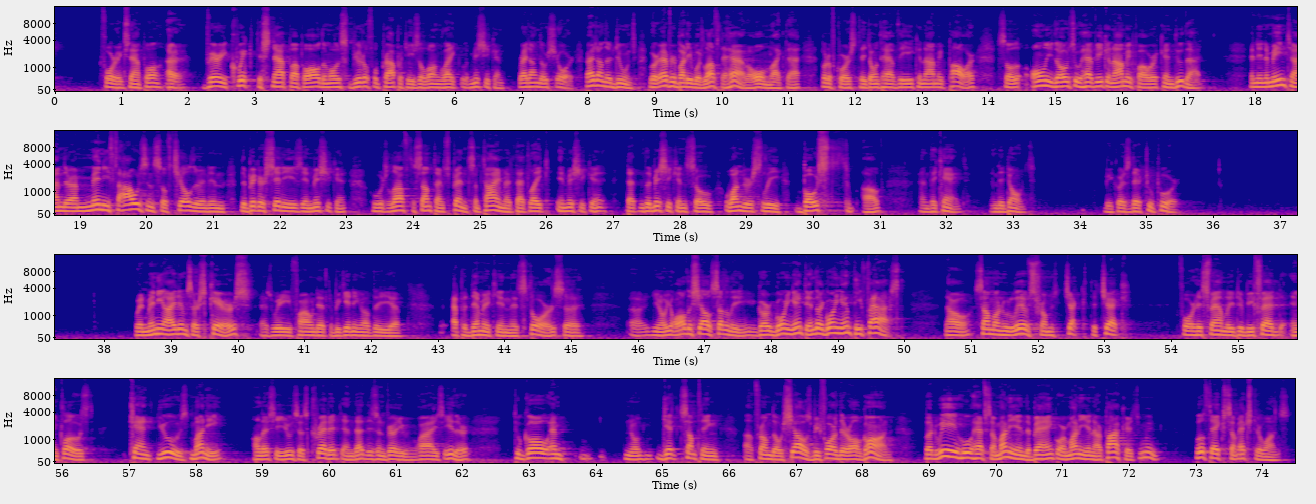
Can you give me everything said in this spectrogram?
for example, are very quick to snap up all the most beautiful properties along Lake Michigan, right on those shores, right on the dunes, where everybody would love to have a home like that. But of course, they don't have the economic power. So only those who have economic power can do that. And in the meantime, there are many thousands of children in the bigger cities in Michigan who would love to sometimes spend some time at that lake in Michigan that the Michigan so wondrously boasts of, and they can't, and they don't, because they're too poor. When many items are scarce, as we found at the beginning of the uh, epidemic in the stores, uh, uh, you know, all the shelves suddenly are going empty, and they're going empty fast. Now, someone who lives from check to check for his family to be fed and clothed can't use money unless he uses credit, and that isn't very wise either, to go and you know get something uh, from those shelves before they're all gone. But we who have some money in the bank or money in our pockets, we'll take some extra ones.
